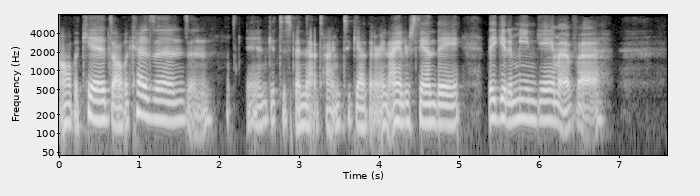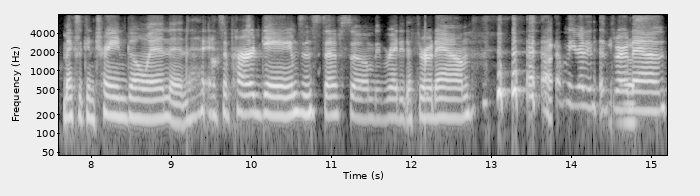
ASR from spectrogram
all the kids all the cousins and and get to spend that time together. And i understand they they get a mean game of uh Mexican train going and, and some card games and stuff. So I'll be ready to throw down. I'll be ready to throw down.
